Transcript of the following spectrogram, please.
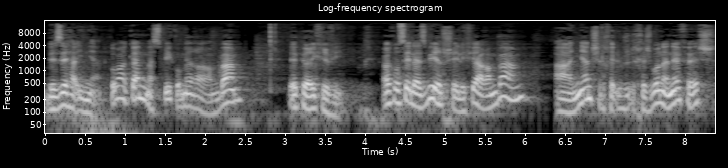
בזה העניין. כלומר כאן מספיק אומר הרמב"ם בפרק רביעי. רק רוצה להסביר שלפי הרמב"ם העניין של חשבון הנפש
